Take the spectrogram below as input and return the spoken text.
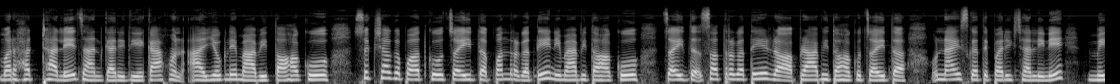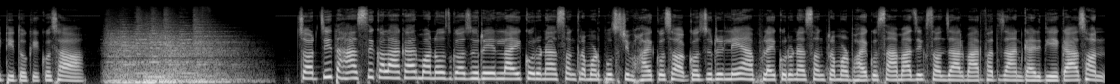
मरहट्टाले जानकारी दिएका हुन्। आयोगले मावि तहको शिक्षक पदको चैत पन्ध्र गते निमावि तहको चैत सत्र गते र प्रावि तहको चैत उन्नाइस गते परीक्षा लिने मिति तोकेको छ। चर्चित हास्य कलाकार मनोज गजुरेललाई कोरोना संक्रमण पुष्टि भएको छ। गजुरेलले आफूलाई कोरोना संक्रमण भएको सामाजिक सञ्जाल मार्फत जानकारी दिएका छन्।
